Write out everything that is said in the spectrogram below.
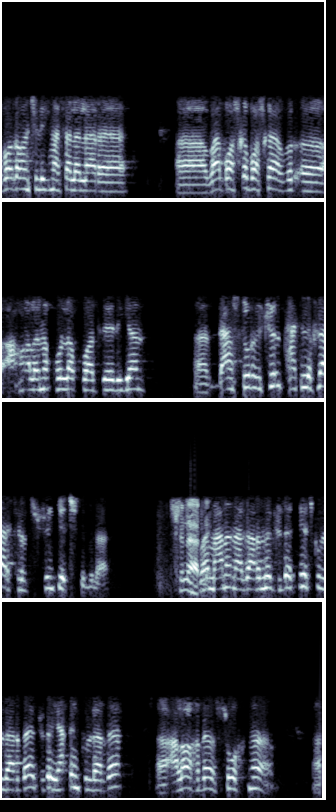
obodonchilik masalalari va boshqa boshqa bir aholini qo'llab quvvatlaydigan dastur uchun takliflar kiritish uchun ketishdi bular. Tushunarli. Va mani nazarimda juda tez kunlarda juda yaqin kunlarda e, alohida so'xni e,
